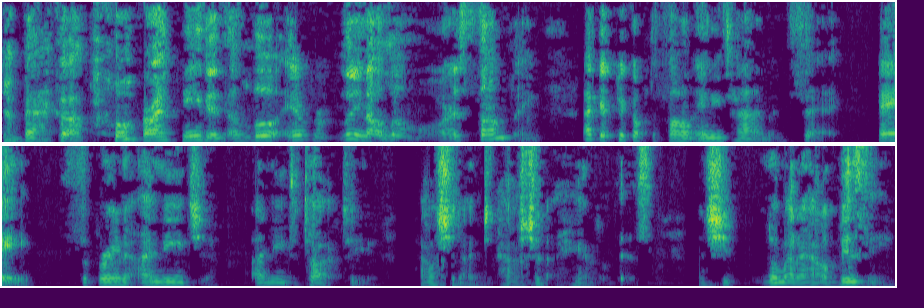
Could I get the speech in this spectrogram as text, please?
a backup or I needed a little, you know, a little more or something, I could pick up the phone anytime and say, hey, Sabrina, I need you. I need to talk to you. how should I how should I handle this? And she, no matter how busy,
